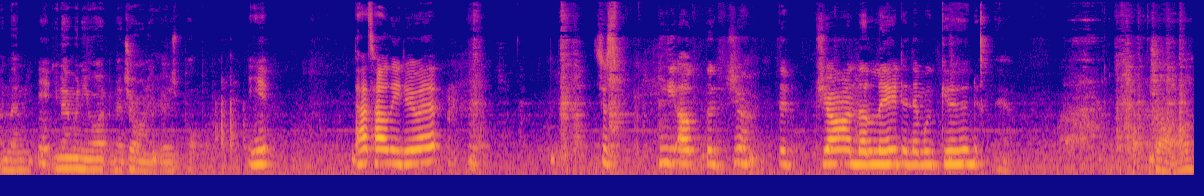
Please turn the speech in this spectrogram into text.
and then Yeah. you know when you open a jar and it goes pop. Yep. That's how they do it. Just heat up the jar, the jar and the lid, and then we're good. Pop jar.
